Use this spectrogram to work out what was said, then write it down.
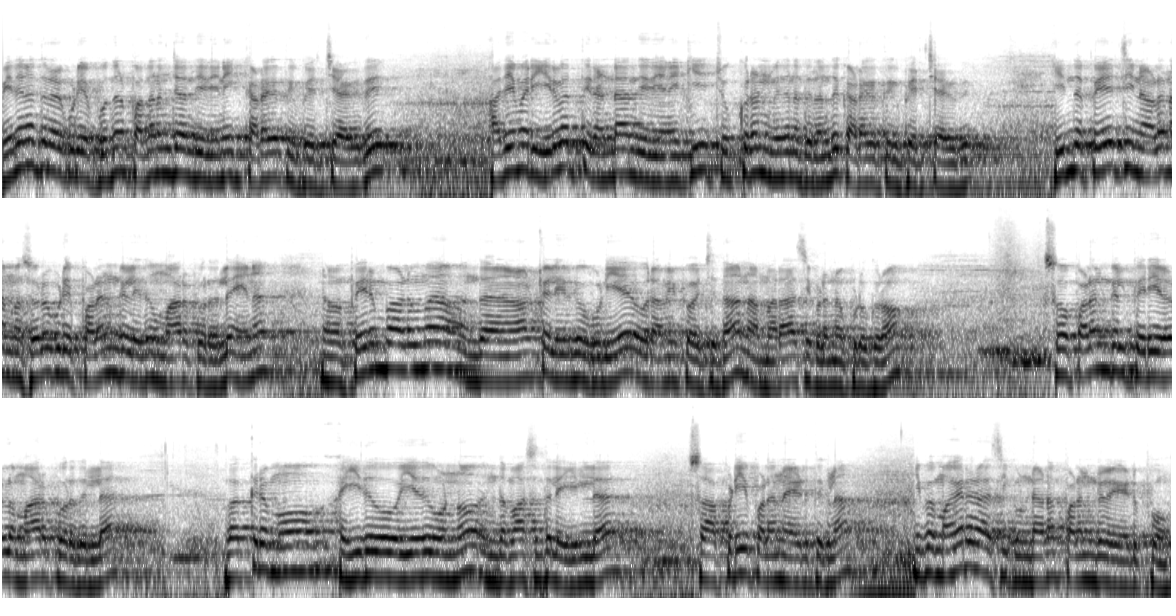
மிதுனத்தில் இருக்கக்கூடிய புதன் பதினஞ்சாம் தேதி அன்னைக்கு கடகத்துக்கு பயிற்சி ஆகுது அதே மாதிரி இருபத்தி ரெண்டாம் தேதி அன்னைக்கு சுக்கரன் மிதுனத்துலேருந்து கடகத்துக்கு பயிற்சி ஆகுது இந்த பயிற்சினால் நம்ம சொல்லக்கூடிய பலன்கள் எதுவும் மாறப்போகிறதில்ல ஏன்னா நம்ம பெரும்பாலும் அந்த நாட்கள் இருக்கக்கூடிய ஒரு அமைப்பை வச்சு தான் நம்ம ராசி பலனை கொடுக்குறோம். ஸோ பலன்கள் பெரிய அளவில் மாறப்போகிறதில்ல வக்ரமோ இது எது ஒன்றோ இந்த மாதத்தில் இல்லை. ஸோ அப்படியே பலனை எடுத்துக்கலாம். இப்போ மகர ராசிக்கு உண்டான பலன்களை எடுப்போம்.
